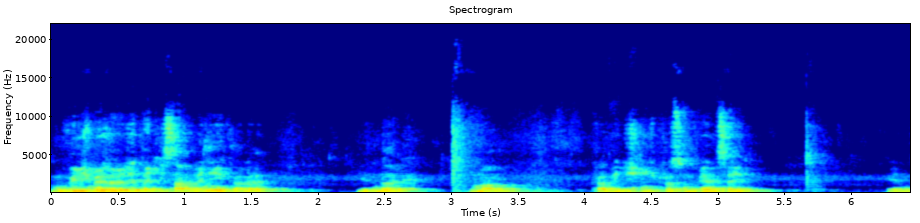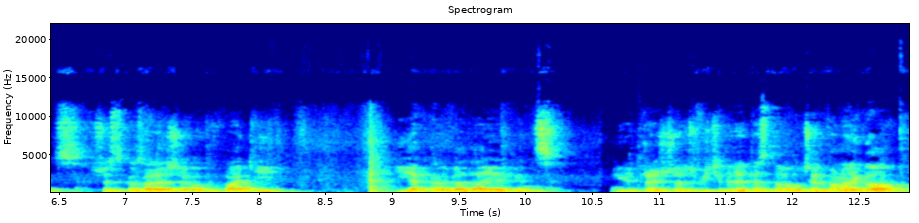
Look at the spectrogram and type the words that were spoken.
mówiliśmy, że będzie taki sam wynik, ale jednak mam prawie 10% więcej. Więc wszystko zależy od wagi i jak noga daje, więc jutro jeszcze oczywiście będę testował czerwonego.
